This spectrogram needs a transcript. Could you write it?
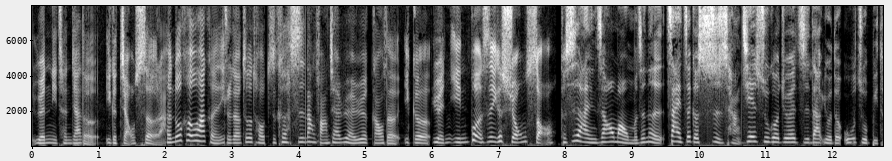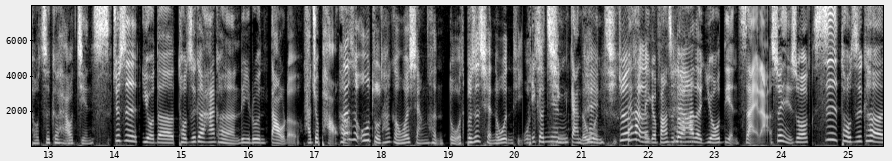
圆你成家的一个角色啦。很多客户他可能觉得这个投资客是让房价越来越高的一个原因，或者是一个凶手。可是啊，你知道吗？我们真的在这个市场接触过，就会知道，有的屋主比投资客还要坚持。就是有的投资客他可能利润到了，他就跑。但是屋主他可能会想很多，不是钱的问题，我一个情感的问题。就是他每个房子都有他的优点在啦，所以你说是投资客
